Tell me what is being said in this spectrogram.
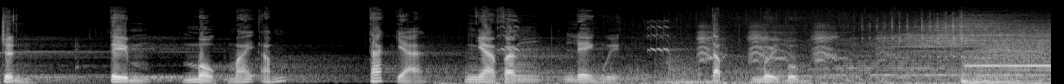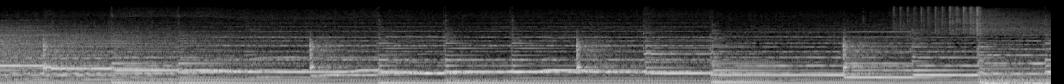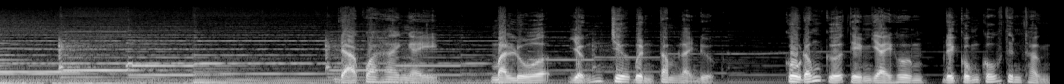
Trình tìm một mái ấm. Tác giả Nhà văn Lê Nguyệt. Tập 14 Đã qua hai ngày mà lụa vẫn chưa bình tâm lại được. Cô đóng cửa tiệm vài hôm để củng cố tinh thần.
